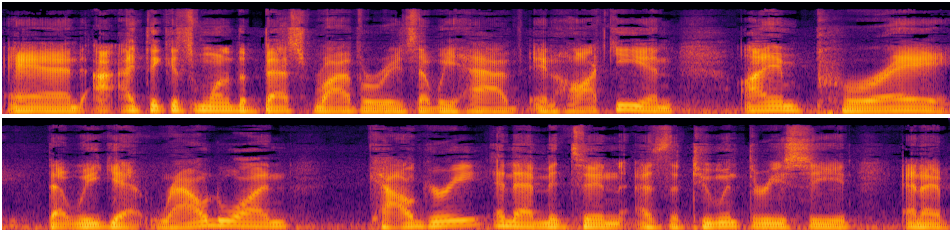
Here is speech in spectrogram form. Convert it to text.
and I, I think it's one of the best rivalries that we have in hockey. And I am praying that we get round one, Calgary and Edmonton as the two and three seed, and a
